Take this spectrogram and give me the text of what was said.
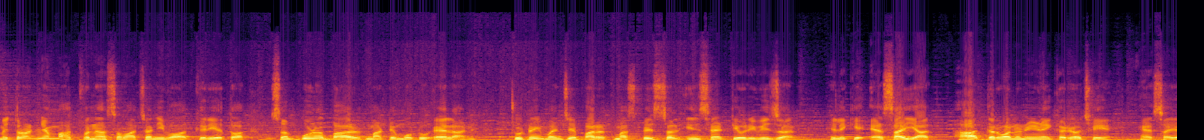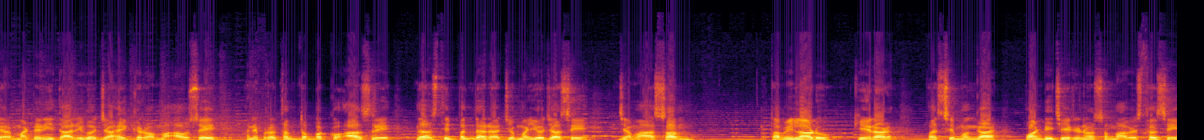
મિત્રો, અન્ય મહત્વના સમાચારની વાત કરીએ તો સંપૂર્ણ ભારત માટે મોટું એલાન. ચૂંટણી પંચે ભારતમાં સ્પેશિયલ ઇન્સેન્ટિવ રિવિઝન, એટલે કે એસઆઈઆર, હાથ ધરવાનો નિર્ણય કર્યો છે. એસઆઈઆર માટેની તારીખો જાહેર કરવામાં આવશે અને પ્રથમ તબક્કો આશરે દસથી પંદર રાજ્યોમાં યોજાશે, જેમાં આસામ, તમિલનાડુ, કેરળ, પશ્ચિમ બંગાળ, પોંડિચેરીનો સમાવેશ થશે.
